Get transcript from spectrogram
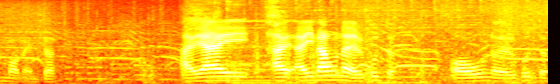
Un momento. Ahí hay. Ahí, ahí va una del culto. O uno del culto.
